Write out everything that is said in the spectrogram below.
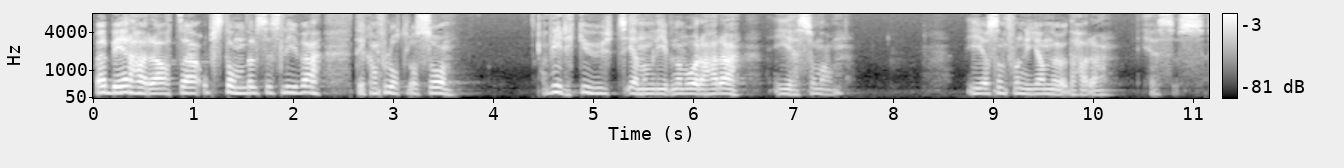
Og jeg ber, Herre, at eh, oppstandelseslivet det kan få lov til å virke ut gjennom livene våre, Herre, i Jesu navn. Gi oss en fornya nød, Herre Jesus.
